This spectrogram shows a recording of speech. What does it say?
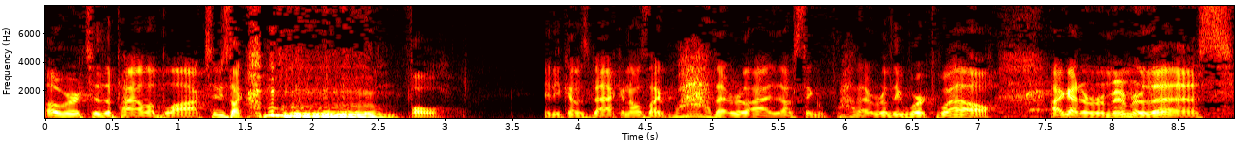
over to the pile of blocks, and he's like, full. And he comes back, and I was like, wow, that really, I was thinking, wow, that really worked well. I got to remember this.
